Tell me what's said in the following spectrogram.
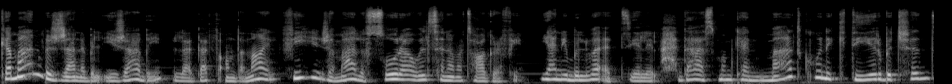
كمان بالجانب الإيجابي ل Death on the Nile فيه جمال الصورة وال cinematography يعني بالوقت يلي الأحداث ممكن ما تكون كتير بتشد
